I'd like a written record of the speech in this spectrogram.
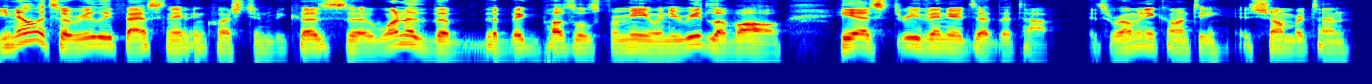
You know, it's a really fascinating question because uh, one of the, the big puzzles for me, when you read Lavalle, he has three vineyards at the top. It's Romanée Conti, it's Chambertin,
